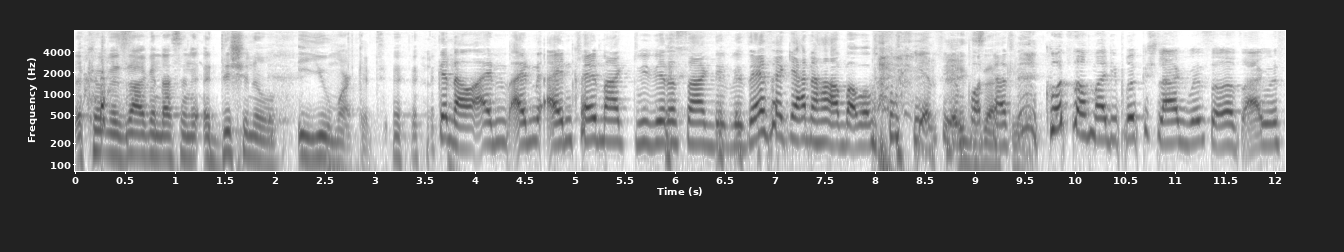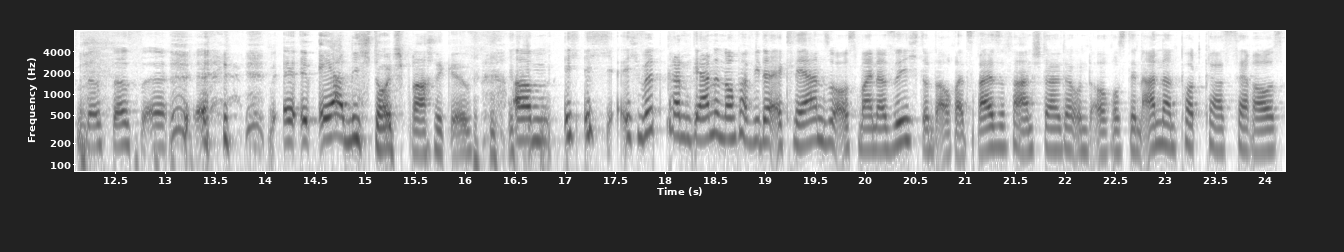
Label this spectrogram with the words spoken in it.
da können wir sagen, das ist ein additional EU market. Genau, ein, ein, ein Quellmarkt, wie wir das sagen, den wir sehr, sehr gerne haben, aber wo wir jetzt hier im Podcast Exactly. kurz nochmal die Brücke schlagen müssen oder sagen müssen, dass das äh, äh, eher nicht deutschsprachig ist. ähm, ich ich, ich würde gerne nochmal wieder erklären, so aus meiner Sicht und auch als Reiseveranstalter und auch aus den anderen Podcasts heraus.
